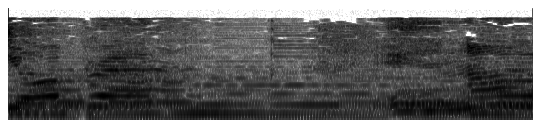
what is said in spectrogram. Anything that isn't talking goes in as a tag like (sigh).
your breath in our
